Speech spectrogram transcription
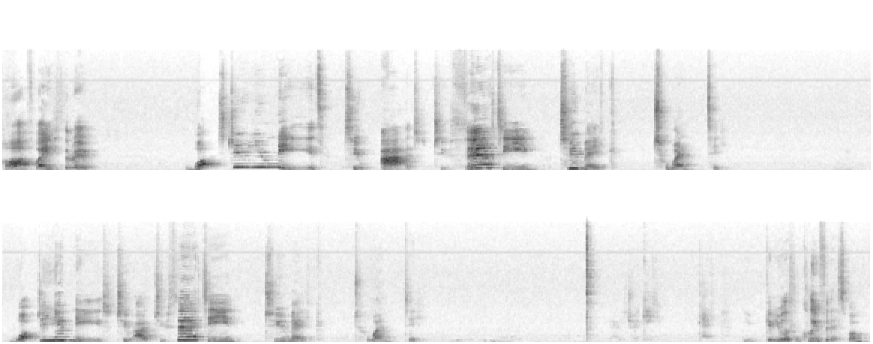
Halfway through. What do you need to add to 13 to make 20? What do you need to add to 13 to make 20? Very tricky. Okay, give you a little clue for this one.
